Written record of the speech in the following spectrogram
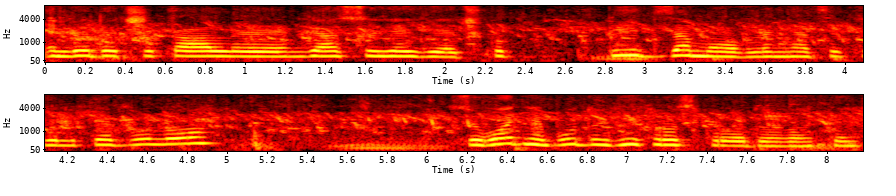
люди чекали м'ясо яєчко під замовлення, це тільки було. Сьогодні буду їх розпродувати.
